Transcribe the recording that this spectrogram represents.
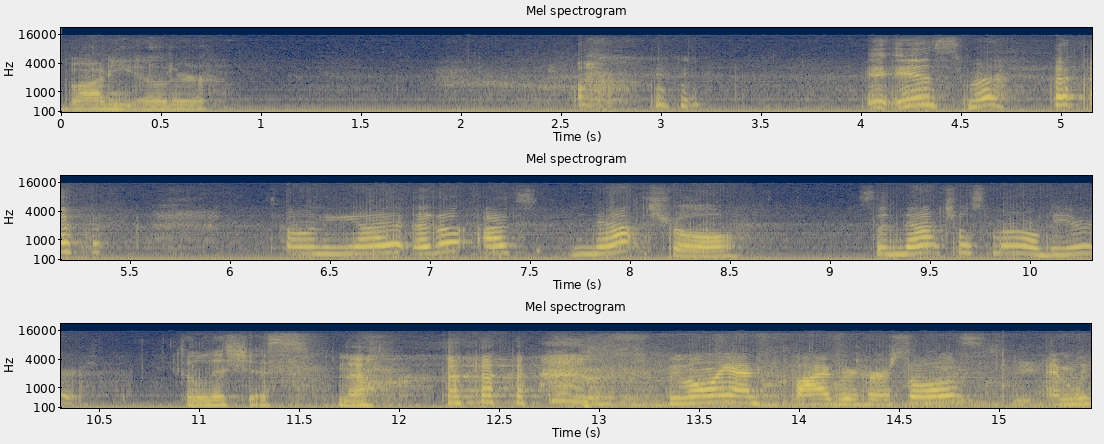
body odor. It is. Tony, I, I don't. It's natural. It's a natural smell of the earth. Delicious. No. We've only had five rehearsals, and we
